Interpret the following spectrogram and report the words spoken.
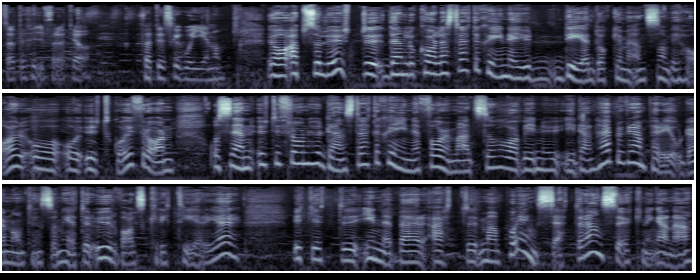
strategi för att jag för att det ska gå igenom? Ja absolut. Den lokala strategin är ju det dokument som vi har att utgå ifrån. Och sen utifrån hur den strategin är formad så har vi nu i den här programperioden någonting som heter urvalskriterier. Vilket innebär att man poängsätter ansökningarna.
